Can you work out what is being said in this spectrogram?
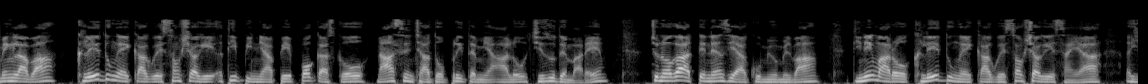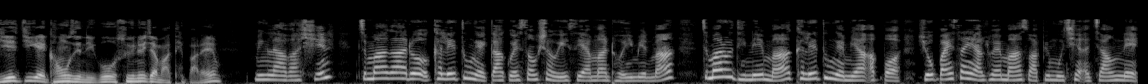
မင်္ဂလာပါကလေးသူငယ်ကာကွယ်စောင့်ရှောက်ရေးအသိပညာပေး podcast ကိုနားဆင်ချသောပရိသတ်များအားလုံးကျေးဇူးတင်ပါတယ်ကျွန်တော်ကတင်နန်းဆရာကိုမျိုးမင်းပါဒီနေ့မှာတော့ကလေးသူငယ်ကာကွယ်စောင့်ရှောက်ရေးဆိုင်ရာအရေးကြီးတဲ့ခေါင်းစဉ်တွေကိုဆွေးနွေးကြမှာဖြစ်ပါတယ်မင်္ဂလာပါရှင်ကျမကတော့ကလေးသူငယ်ကာကွယ်စောင့်ရှောက်ရေးဆရာမထွေးမြင့်ပါကျမတို့ဒီနေ့မှာကလေးသူငယ်များအပေါ်ရုပ်ပိုင်းဆိုင်ရာလွှဲမှားစွာပြုမှုခြင်းအကြောင်းနဲ့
